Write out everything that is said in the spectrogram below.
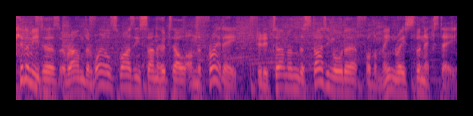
kilometers around the Royal Swazi Sun Hotel on the Friday to determine the starting order for the main race the next day.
